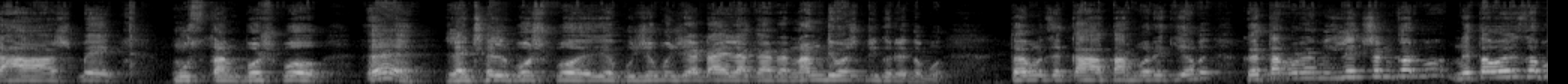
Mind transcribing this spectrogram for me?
টাহা আসবে, মুস্তান বসবো হ্যাঁ লেঠেল বসবো, এই যে পুষে পুষে একটা এলাকা, একটা বস্তি করে দেবো। তার মধ্যে কাহা তারপরে কি হবে? তারপরে আমি ইলেকশন করব নেতা হয়ে যাব।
